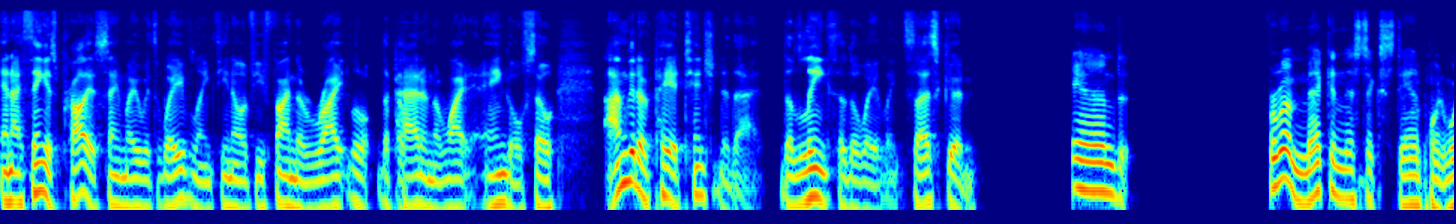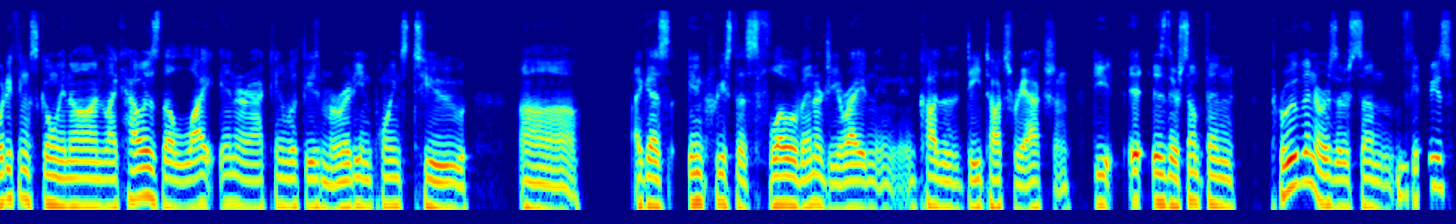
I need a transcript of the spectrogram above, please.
And I think it's probably the same way with wavelength. You know, if you find the right little the pattern, the right angle. So I'm going to pay attention to that, the length of the wavelength. So that's good. And from a mechanistic standpoint, what do you think is going on? Like, how is the light interacting with these meridian points to, uh, I guess, increase this flow of energy, right, and, and cause a detox reaction? Do you is there something proven, or is there some mm. theories?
